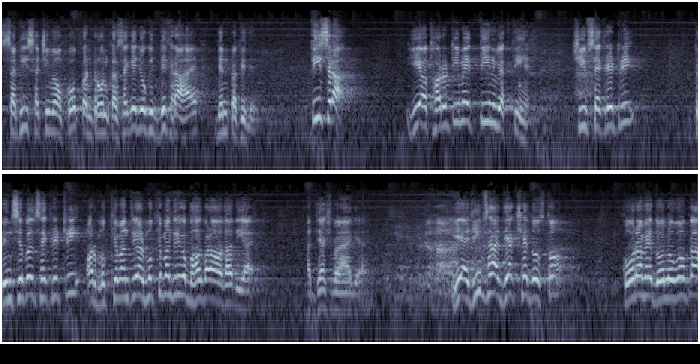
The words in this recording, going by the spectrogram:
सभी सचिवों को कंट्रोल कर सके जो कि दिख रहा है दिन प्रतिदिन। तीसरा ये अथॉरिटी में तीन व्यक्ति हैं चीफ सेक्रेटरी प्रिंसिपल सेक्रेटरी और मुख्यमंत्री और मुख्यमंत्री को बहुत बड़ा अहदा दिया है अध्यक्ष बनाया गया है। ये अजीब सा अध्यक्ष है दोस्तों कोरम है दो लोगों का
